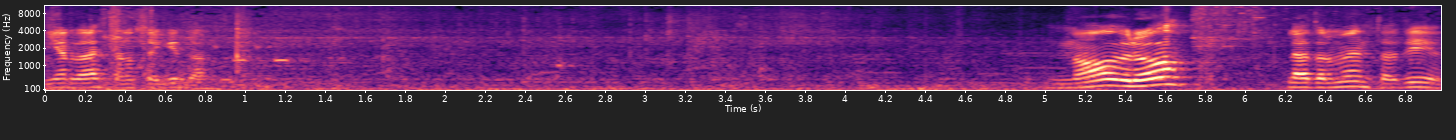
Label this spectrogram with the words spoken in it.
Mierda esta, no se quita. No, bro. La tormenta, tío.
